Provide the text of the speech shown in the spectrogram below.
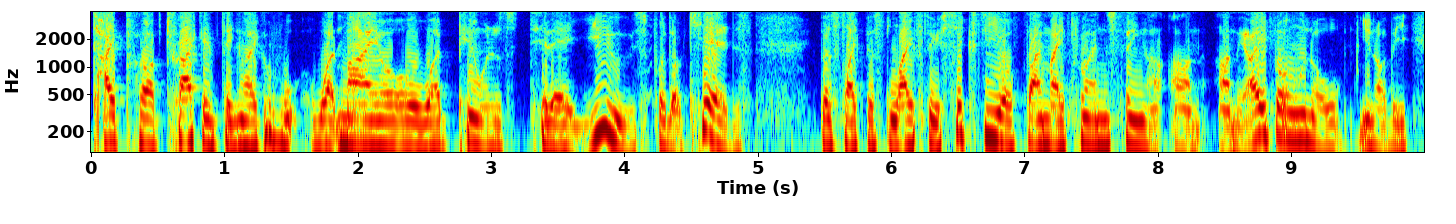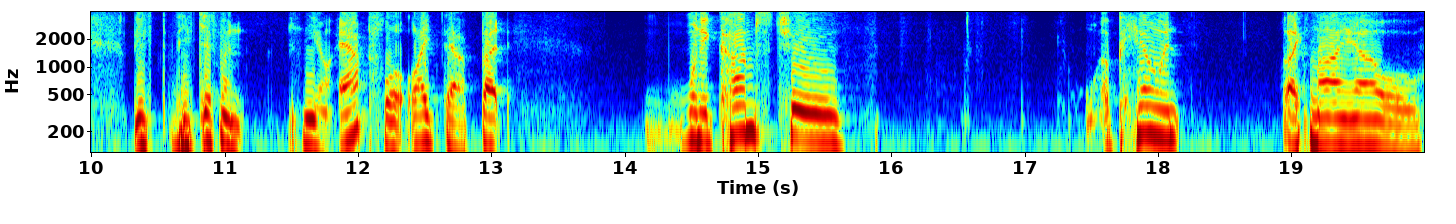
type of tracking thing, like what Maya or what parents today use for their kids. It's like this Life 360 or Find My Friends thing on, on, on the iPhone, or you know the these these different you know apps like that. But when it comes to a parent like Maya or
